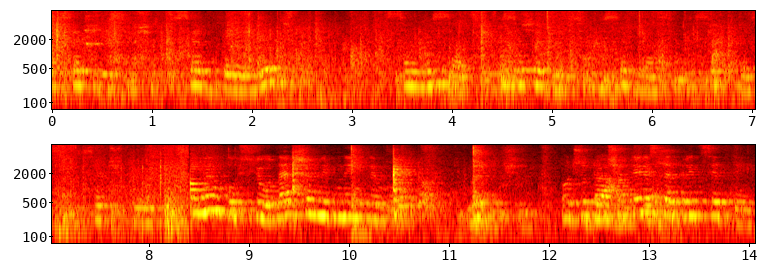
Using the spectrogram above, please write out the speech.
68, 69, 70, 71, 72, 73, 74. Помилку все, далі ми не йдемо. Отже, тут 439.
